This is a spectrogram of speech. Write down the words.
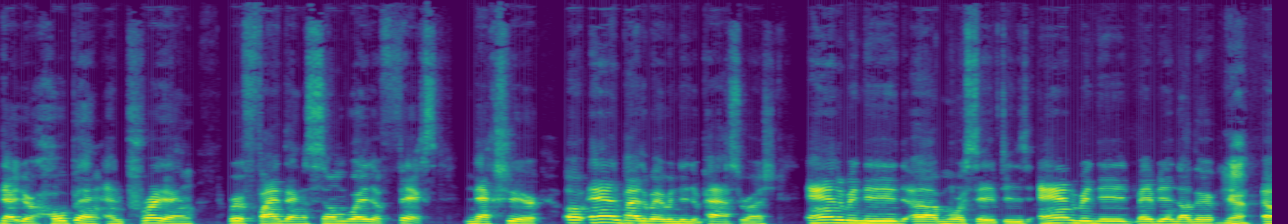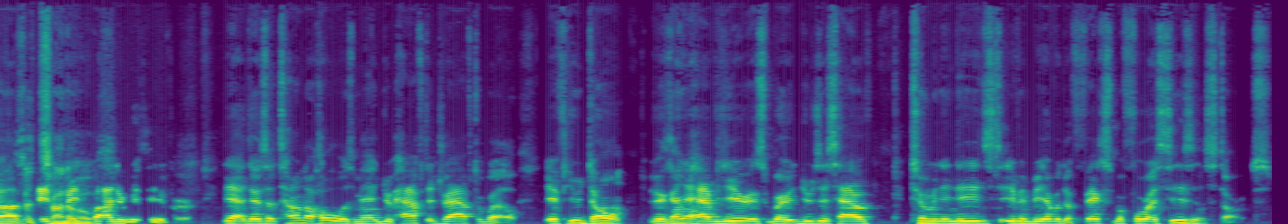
that you're hoping and praying we're finding some way to fix next year. Oh, and by the way, we need a pass rush and we need uh, more safeties, and we need maybe another yeah, uh, a big, ton big of body receiver. Yeah, there's a ton of holes, man. You have to draft well. If you don't, you're gonna have years where you just have too many needs to even be able to fix before a season starts.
